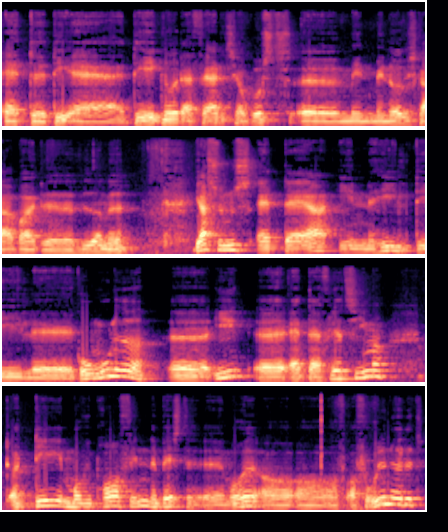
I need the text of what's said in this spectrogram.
at øh, det, er, det er ikke noget, der er færdigt til august, øh, men, men noget, vi skal arbejde øh, videre med. Jeg synes, at der er en hel del øh, gode muligheder øh, i, øh, at der er flere timer, og det må vi prøve at finde den bedste øh, måde at, at, at få udnyttet.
